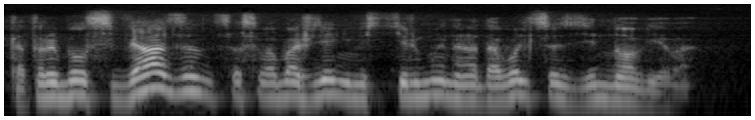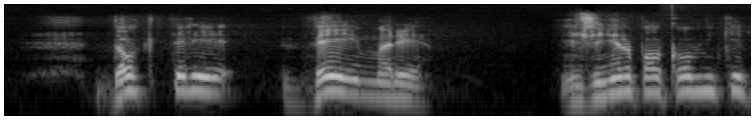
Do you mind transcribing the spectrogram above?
который был связан с освобождением из тюрьмы народовольца Зиновьева, докторе Веймаре, инженер-полковнике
